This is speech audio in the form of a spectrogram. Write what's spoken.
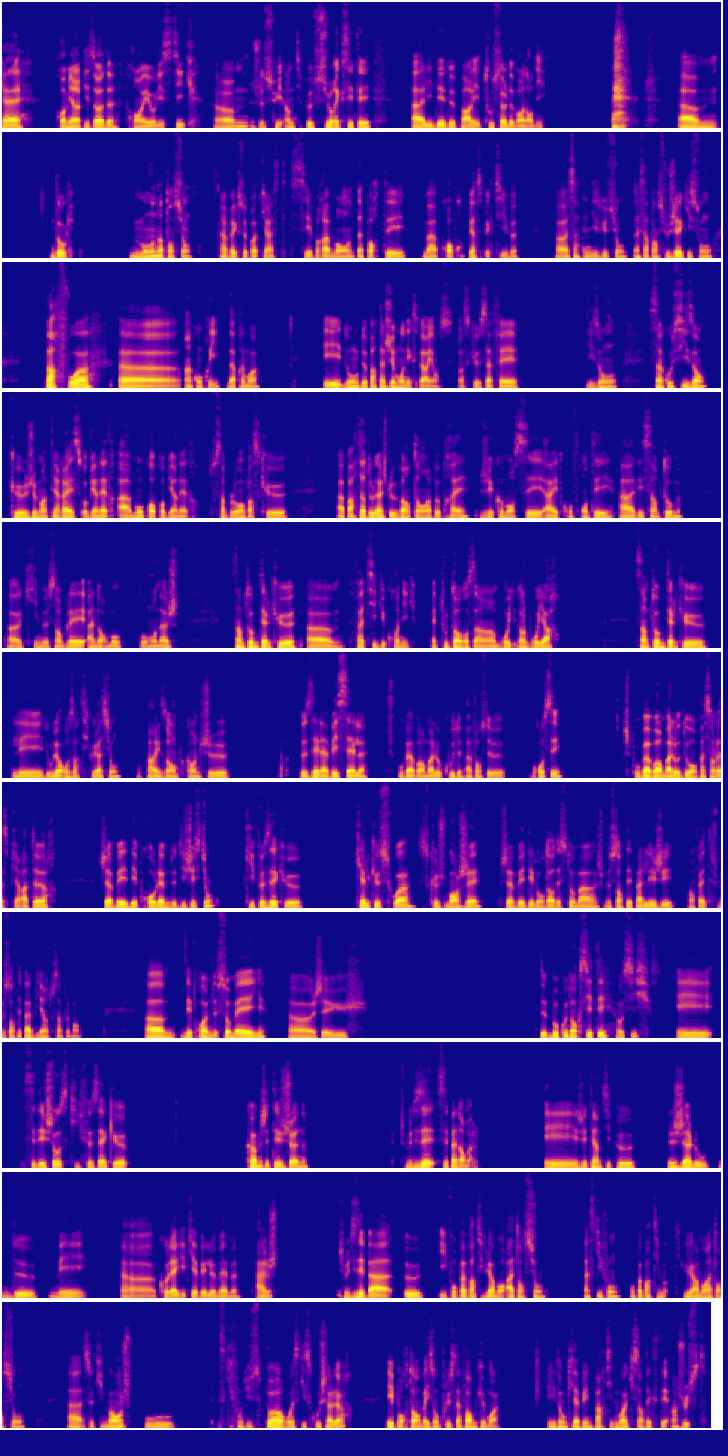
Ok, premier épisode, franc et holistique. Je suis un petit peu surexcité à l'idée de parler tout seul devant un ordi. Donc, mon intention avec ce podcast, c'est vraiment d'apporter ma propre perspective à certaines discussions, à certains sujets qui sont parfois incompris, d'après moi, et donc de partager mon expérience, parce que ça fait, disons, 5 ou 6 ans que je m'intéresse au bien-être, à mon propre bien-être, tout simplement parce que à partir de l'âge de 20 ans à peu près, j'ai commencé à être confronté à des symptômes qui me semblaient anormaux pour mon âge. Symptômes tels que fatigue chronique, être tout le temps dans, un le brouillard. Symptômes tels que les douleurs aux articulations. Par exemple, quand je faisais la vaisselle, je pouvais avoir mal au coude à force de brosser. Je pouvais avoir mal au dos en passant l'aspirateur. J'avais des problèmes de digestion qui faisaient que quel que soit ce que je mangeais, j'avais des lourdeurs d'estomac, je me sentais pas léger, en fait, je me sentais pas bien tout simplement. Des problèmes de sommeil, heu, j'ai eu beaucoup d'anxiété aussi et c'est des choses qui faisaient que, comme j'étais jeune, je me disais: «C'est pas normal» et j'étais un petit peu jaloux de mes, collègues qui avaient le même âge. Je me disais: «Bah, eux, ils font pas particulièrement attention à ce qu'ils font, font pas parti particulièrement attention à ce qu'ils mangent ou est-ce qu'ils font du sport ou est-ce qu'ils se couchent à l'heure? Et pourtant, bah, ils ont plus la forme que moi. Et donc il y avait une partie de moi qui sentait que c'était injuste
